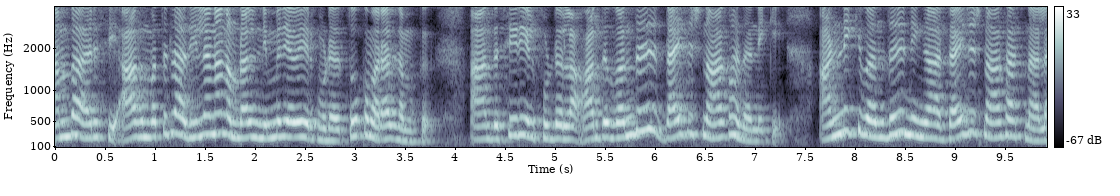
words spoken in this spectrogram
நம்ம அரிசி. ஆக மொத்தத்தில் அது இல்லைன்னா நம்மளால் நிம்மதியாகவே இருக்க முடியாது. தூக்கம் வராது நமக்கு. அந்த சீரியல் ஃபுட்டெல்லாம் அது வந்து டைஜஷன் ஆகாது அன்னைக்கு. அன்னைக்கு வந்து நீங்கள் டைஜஷன் ஆகாதனால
